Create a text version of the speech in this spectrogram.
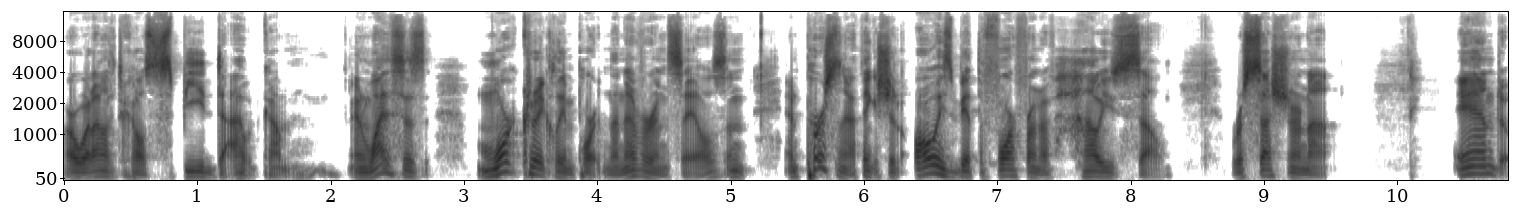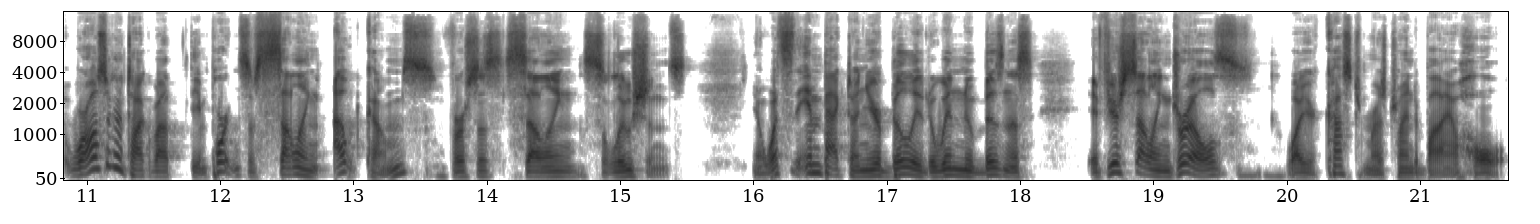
or what I like to call speed to outcome, and why this is more critically important than ever in sales. And, and personally, I think it should always be at the forefront of how you sell, recession or not. And we're also going to talk about the importance of selling outcomes versus selling solutions. You know, what's the impact on your ability to win new business if you're selling drills while your customer is trying to buy a hole?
